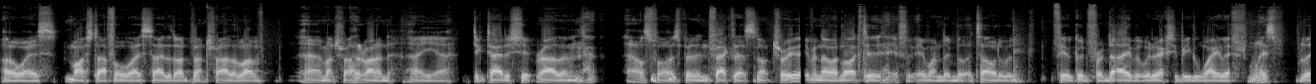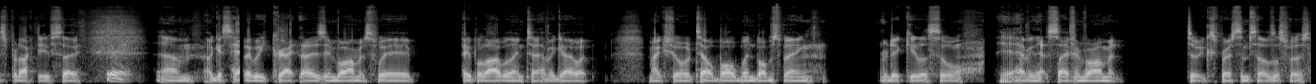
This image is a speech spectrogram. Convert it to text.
I always, my staff always say that I'd much rather love, uh, much rather run a, uh, dictatorship rather than elsewise. but in fact, that's not true. Even though I'd like to, if everyone did what they're told, it would feel good for a day, but would actually be way less less less productive. So, yeah. um, I guess how do we create those environments where people are willing to have a go at, make sure tell Bob when Bob's being ridiculous, or yeah, having that safe environment to express themselves, I suppose.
